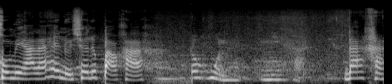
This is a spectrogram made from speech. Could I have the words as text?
ครูมีอะไรให้หนูช่วยหรือเปล่าคะลูกหุ่นนี่ค่ะ ได้ค่ะ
